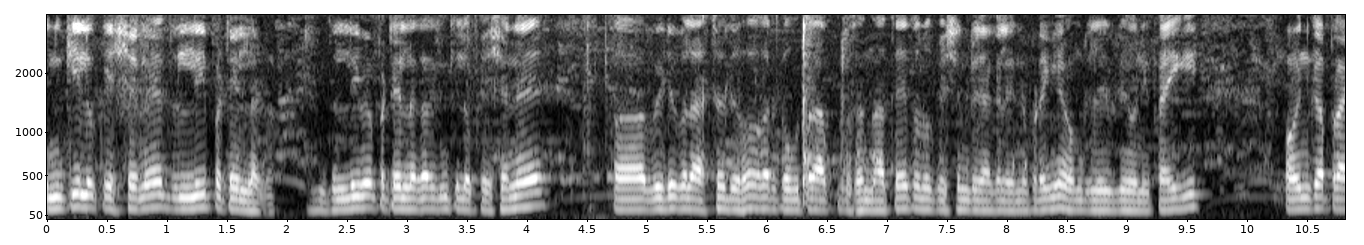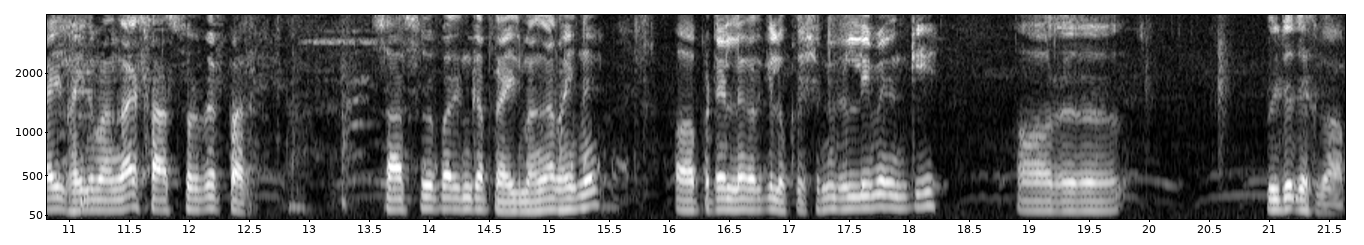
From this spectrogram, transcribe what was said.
इनकी लोकेशन है दिल्ली पटेल नगर। दिल्ली में पटेल नगर इनकी लोकेशन है। आ, वीडियो को लास्ट तक देखो अगर कबूतर आपको पसंद आते हैं तो लोकेशन पे जाकर लेने पड़ेंगे होम डिलीवरी हो पाएगी। और इनका प्राइस भाई ने मांगा है सात सौ रुपये पर। सात सौ रुपये पर इनका प्राइस मांगा भाई ने। और पटेल नगर की लोकेशन है दिल्ली में इनकी। और वीडियो देख लो आप।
